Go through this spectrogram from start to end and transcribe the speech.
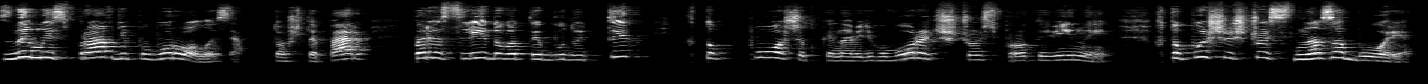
З ними і справді поборолися. Тож тепер переслідувати будуть тих, хто пошепки навіть говорить щось проти війни, хто пише щось на заборі,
